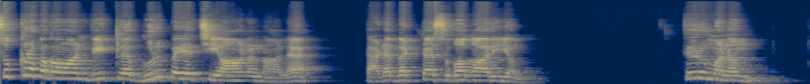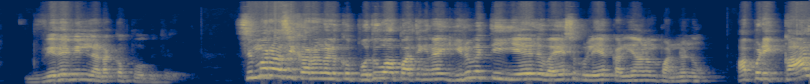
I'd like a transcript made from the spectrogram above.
சுக்கர பகவான் வீட்டில் குரு பெயர்ச்சி ஆனனால தடபட்ட சுபகாரியம் திருமணம் விரைவில் நடக்க போகுது. சிம்மராசிக்காரங்களுக்கு பொதுவாக பார்த்தீங்கன்னா இருபத்தி ஏழு வயசுக்குள்ளேயே கல்யாணம் பண்ணணும். அப்படி கால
